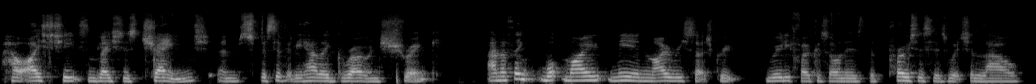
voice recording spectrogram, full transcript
how ice sheets and glaciers change, and specifically how they grow and shrink. And I think what my me and my research group really focus on is the processes which allow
